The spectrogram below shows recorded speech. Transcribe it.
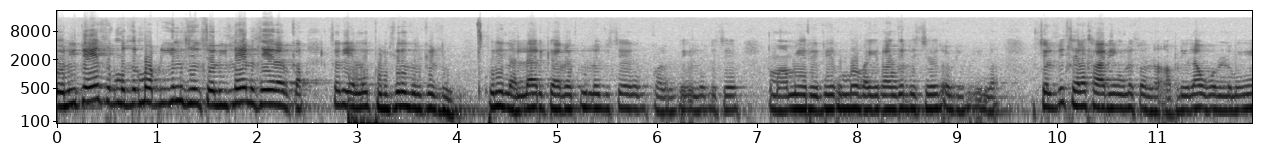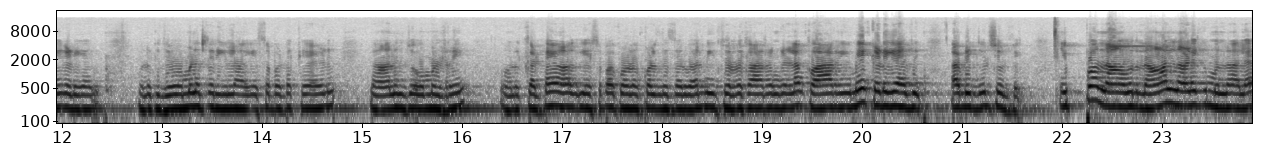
சொல்லிட்டே திரும்ப திரும்ப அப்படின்னு சொல்லி சொல்லிக்கிட்டே என்ன செய்யறா இருக்கா. சரி எனக்கு பிடிக்கிறது இருக்கட்டும். சரி நல்லா இருக்காரு. இல்லை சார் குழந்தைகளுக்கு குழந்தை இல்லை மாமியார் இதே ரொம்ப வயிறாங்க சார் அப்படி இப்படின்னா. சொல்லிட்டு சில காரியங்களை சொன்னான். அப்படிலாம் ஒன்றுமே கிடையாது. உனக்கு ஜோமனை தெரியல ஏசப்பட்ட கேளு. நானும் ஜோமன்றேன் பண்ணுறேன் உனக்கு கட்டாயம் ஏசப்பா குழந்தை குழந்தை தருவார். நீ சொல்கிற காரியங்கள்லாம் காரியமே கிடையாது அப்படின்னு சொல்லி சொல்லிட்டேன். இப்போ நான் ஒரு நாலு நாளைக்கு முன்னால்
